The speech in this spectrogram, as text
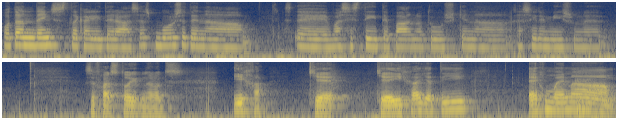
όταν δεν είστε στα καλύτερά σας, που μπορούσατε να ε, βασιστείτε πάνω τους και να σας ηρεμήσουν. Σε ευχαριστώ για την ερώτηση. Είχα. Και, και είχα γιατί έχουμε ένα,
